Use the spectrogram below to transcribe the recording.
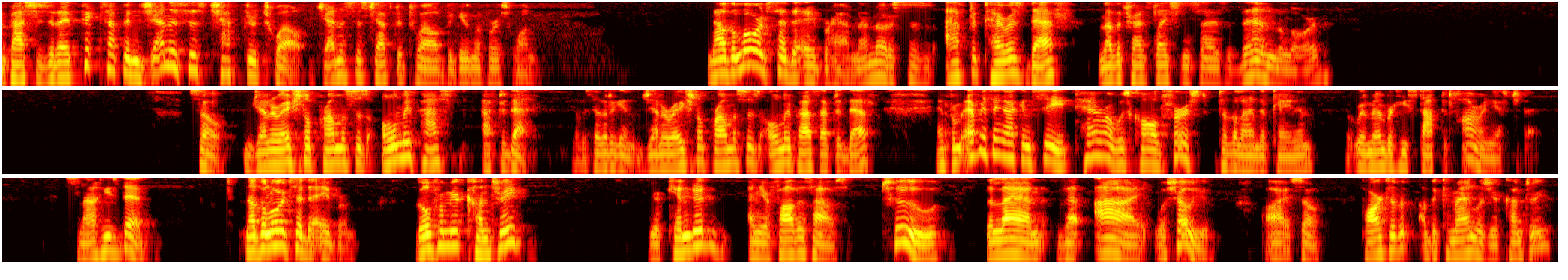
The passage today picks up in Genesis chapter 12. Genesis chapter 12, beginning with verse 1. Now the Lord said to Abraham, now notice this is after Terah's death. Another translation says, then the Lord. So, generational promises only pass after death. Let me say that again. Generational promises only pass after death. And from everything I can see, Terah was called first to the land of Canaan. But remember, he stopped at Haran yesterday. So now he's dead. Now the Lord said to Abram, Go from your country, your kindred, and your father's house to the land that I will show you. All right, so part of it of the command was your country,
